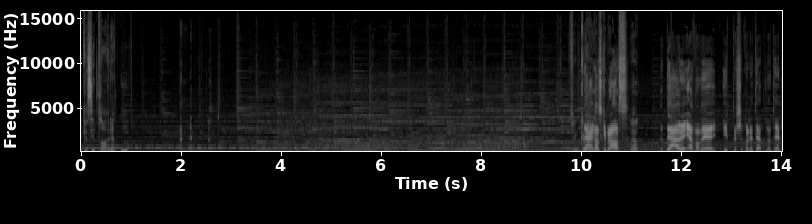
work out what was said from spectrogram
Ikke sitarretten. Funker Det er ganske bra, ass. Ja. Det er jo en av de ypperste kvalitetene til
